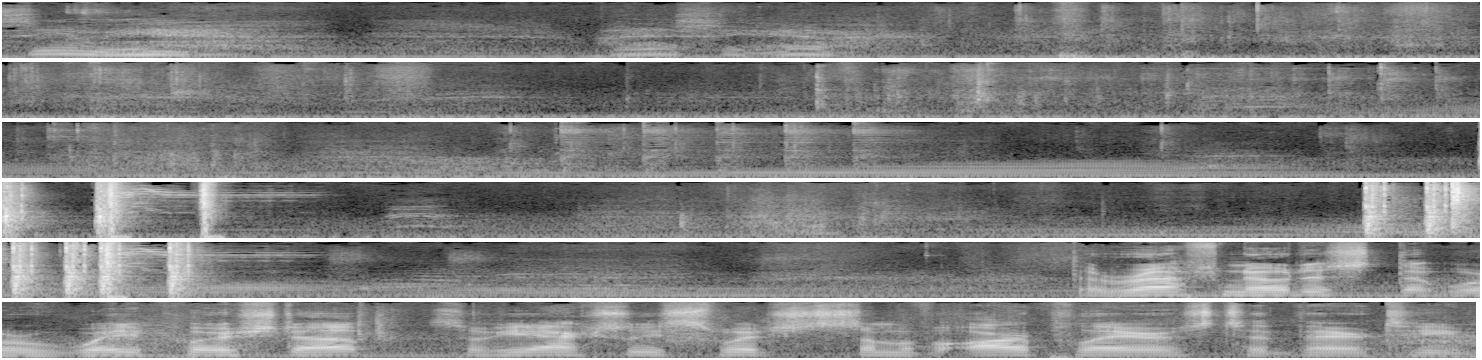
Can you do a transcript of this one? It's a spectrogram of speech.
See me. I didn't see him. The ref noticed that we're way pushed up, so he actually switched some of our players to their team.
